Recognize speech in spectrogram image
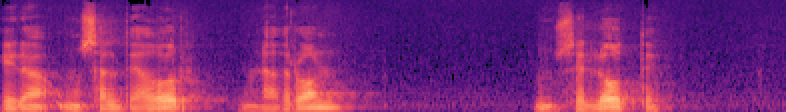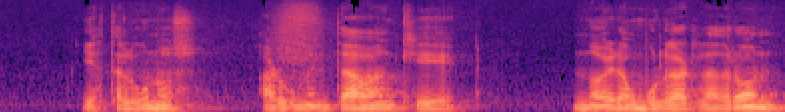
era un salteador, un ladrón, un celote, y hasta algunos argumentaban que no era un vulgar ladrón,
